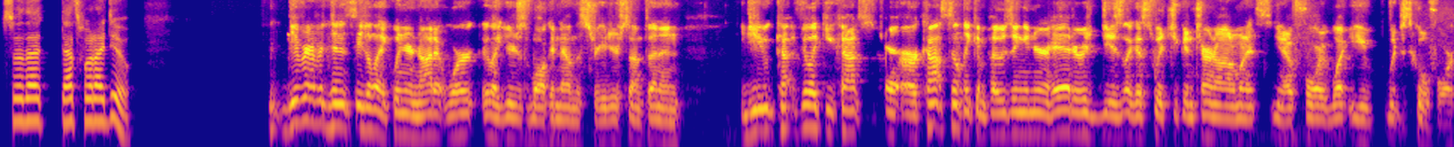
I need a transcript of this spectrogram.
so that that's what I do. Do you ever have a tendency to like when you're not at work, like you're just walking down the street or something, and do you feel like you const- are constantly composing in your head, or is like a switch you can turn on when it's you know for what you went to school for?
